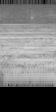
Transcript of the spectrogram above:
Bye.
